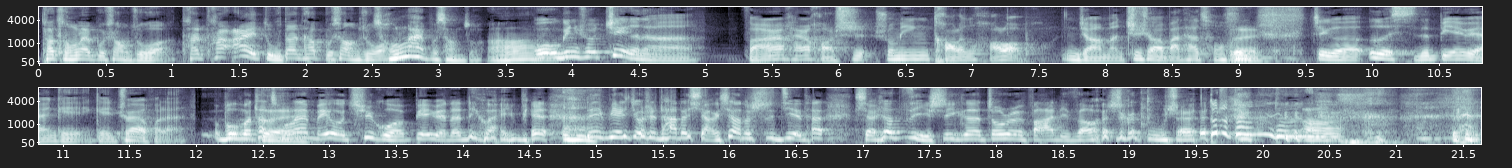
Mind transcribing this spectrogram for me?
他从来不上桌，他他爱赌，但他不上桌从来不上桌。啊。我我跟你说这个呢，反而还是好事，说明讨了个好老婆，你知道吗？至少把他从 这个恶习的边缘给给拽回来。不不，他从来没有去过边缘的另外一边，那边就是他的想象的世界。他想象自己是一个周润发，你知道吗？是个赌神。啊，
